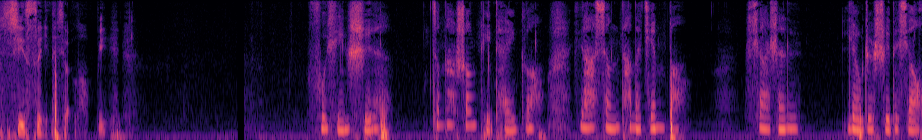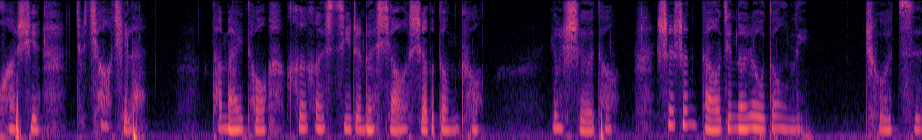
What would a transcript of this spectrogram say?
气死你的小老逼！复兴时，将他双腿抬高，压向他的肩膀，下身流着水的小花穴就翘起来。他埋头狠狠吸着那小小的洞口，用舌头深深倒进那肉洞里，戳刺、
